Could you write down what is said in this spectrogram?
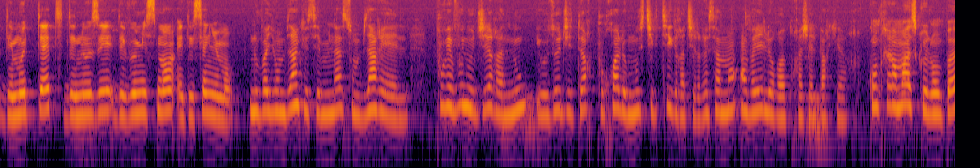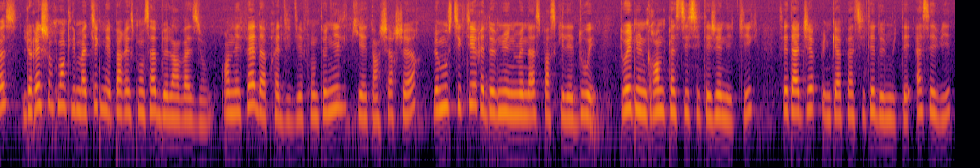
des maux de tête, des nausées, des vomissements et des saignements. Nous voyons bien que ces menaces sont bien réelles. Pouvez-vous nous dire à nous et aux auditeurs pourquoi le moustique tigre a-t-il récemment envahi l'Europe, Rachel Parker? Contrairement à ce que l'on pense, le réchauffement climatique n'est pas responsable de l'invasion. En effet, d'après Didier Fontenil, qui est un chercheur, le moustique tigre est devenu une menace parce qu'il est doué, doué d'une grande plasticité génétique, c'est-à-dire une capacité de muter assez vite.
